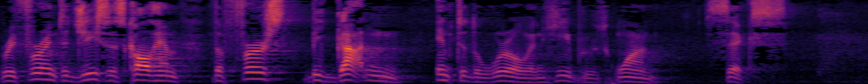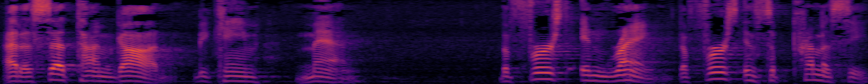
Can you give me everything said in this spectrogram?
referring to Jesus, called him the first begotten into the world in Hebrews 1 6. At a set time, God became man. The first in rank, the first in supremacy.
